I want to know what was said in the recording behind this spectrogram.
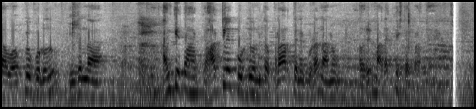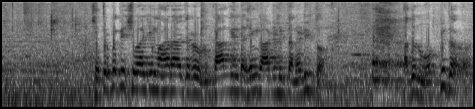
ತಾವು ಒಪ್ಪಿಕೊಡೋದು, ಇದನ್ನು ಅಂಕಿತ ಹಾಕಿ ಹಾಕಲೇ ಕೊಡೋದು ಅಂತ ಪ್ರಾರ್ಥನೆ ಕೂಡ ನಾನು ಅವರಿಗೆ ಮಾಡೋಕ್ಕೆ ಇಷ್ಟಪಡ್ತೇನೆ. ಛತ್ರಪತಿ ಶಿವಾಜಿ ಮಹಾರಾಜರು ಕಾಲದಿಂದ ಹೆಂಗೆ ಆಡಳಿತ ನಡೀತೋ ಅದನ್ನು ಒಪ್ಪಿದರು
